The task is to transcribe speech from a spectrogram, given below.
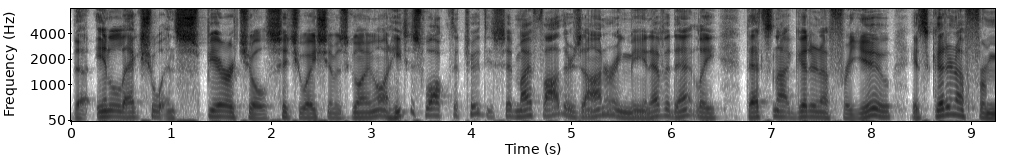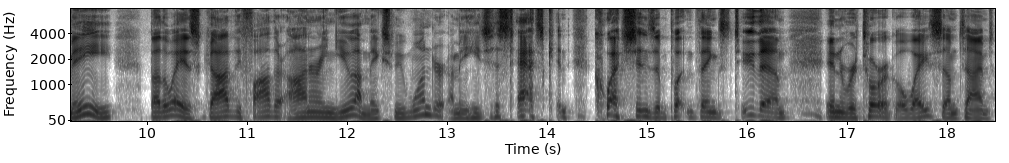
the intellectual and spiritual situation was going on. He just walked the truth. He said, My father's honoring me, and evidently that's not good enough for you. It's good enough for me. By the way, is God the Father honoring you? That makes me wonder. I mean, he's just asking questions and putting things to them in a rhetorical way sometimes.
